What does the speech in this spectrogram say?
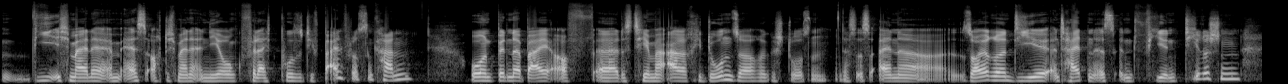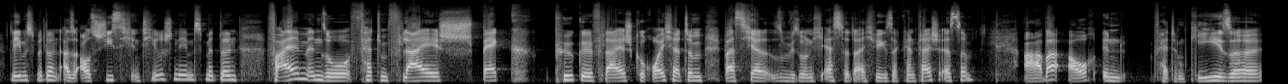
wie ich meine MS auch durch meine Ernährung vielleicht positiv beeinflussen kann und bin dabei auf äh, das Thema Arachidonsäure gestoßen. Das ist eine Säure, die enthalten ist in vielen tierischen Lebensmitteln, also ausschließlich in tierischen Lebensmitteln, vor allem in so fettem Fleisch, Speck, Pökelfleisch, geräuchertem, was ich ja sowieso nicht esse, da ich wie gesagt kein Fleisch esse, aber auch in fettem Käse,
